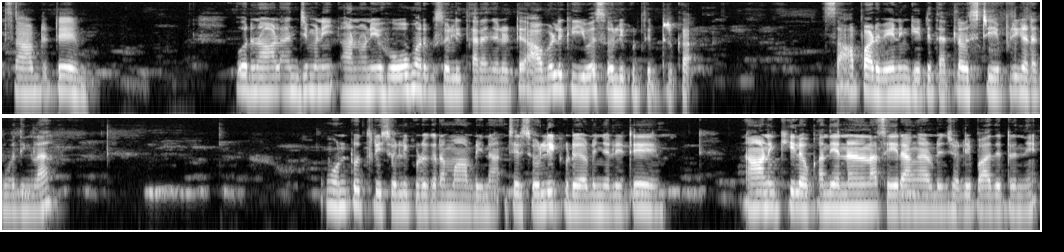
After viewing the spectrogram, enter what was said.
சாப்பிட்டுட்டு ஒரு நாலு அஞ்சு மணி ஆனோடனே ஹோம் ஒர்க் சொல்லி தரேன்னு சொல்லிட்டு அவளுக்கு இவ சொல்லி கொடுத்துட்ருக்கா சாப்பாடு வேணும்னு கேட்டு தட்டில் வச்சுட்டு எப்படி கிடக்கு பார்த்தீங்களா ஒன் டூ த்ரீ சொல்லி கொடுக்குறேம்மா அப்படின்னா. சரி சொல்லி கொடு அப்படின்னு சொல்லிட்டு நானும் கீழே உட்காந்து என்னென்னலாம் செய்கிறாங்க அப்படின்னு சொல்லி பார்த்துட்டு இருந்தேன்.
